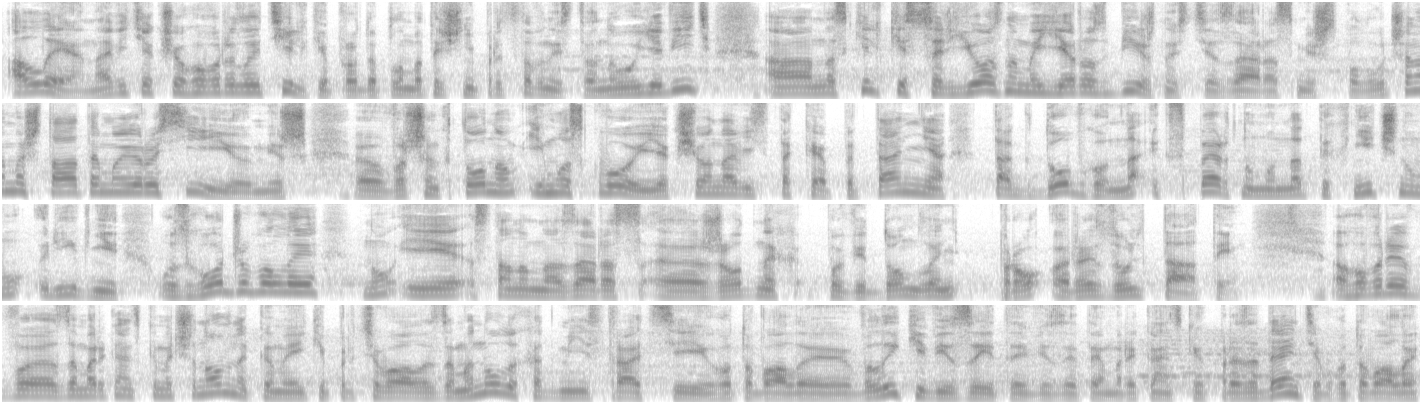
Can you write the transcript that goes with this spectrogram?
Але навіть якщо говорили тільки про дипломатичні представництва, ну уявіть, наскільки серйозними є розбіжності зараз між Сполученими Штатами і Росією, між е, Вашингтоном і Москвою. Якщо навіть таке питання так довго на експертному, на технічному рівні узгоджували, ну і станом на зараз е, жодних повідомлень про результати. Говорив е, з американськими чиновниками, які працювали за минулих адміністрацій, готували великі візити, візити американських президентів, готували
